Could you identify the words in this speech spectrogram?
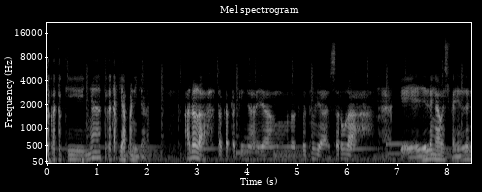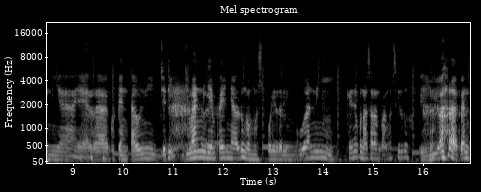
teka-tekinya teka-teki apa nih Jar? Adalah teka-tekinya yang menurut gue tuh ya seru lah Oke, ya nggak mau spoiler nih ya, ya lah, gue pengen tahu nih. Jadi gimana nih gameplaynya? Lu nggak mau spoilerin gua nih? kayaknya penasaran banget sih lu Iya lah kan,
